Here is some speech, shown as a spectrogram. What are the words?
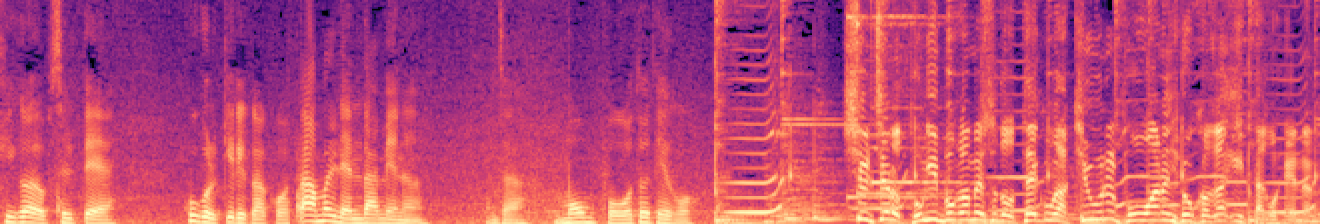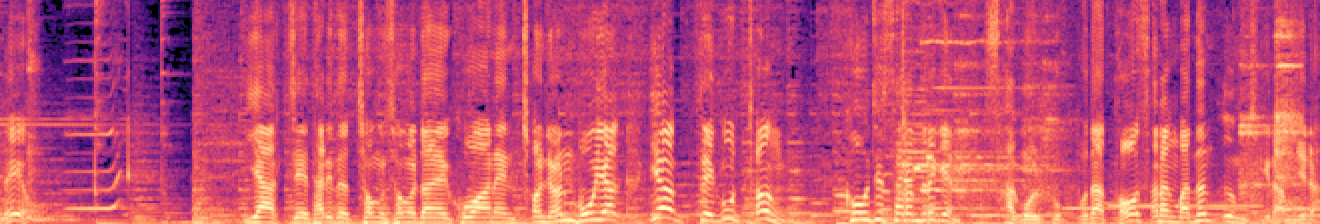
기가 없을 때 국을 끓여 갖고 땀을 낸다면은 이제 몸 보호도 되고 실제로 동의보감에서도 대구가 기운을 보호하는 효과가 있다고 했는데요. 약재 다리듯 정성을 다해 고안한 천연 보약 약대구탕. 거제 사람들에겐 사골국보다 더 사랑받는 음식이랍니다.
